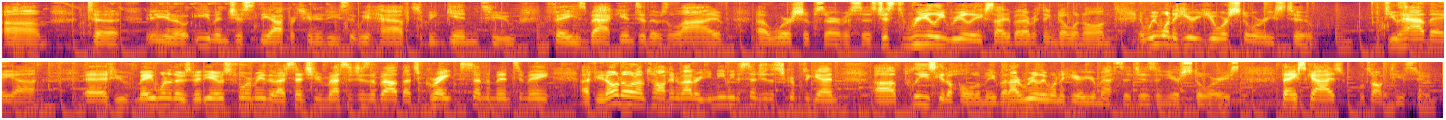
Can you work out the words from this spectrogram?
um, to you know even just the opportunities that we have to begin to phase back into those live uh, worship services. Just really, really excited about everything going on, and we want to hear your stories too. If you have a, uh, uh, if you've made one of those videos for me that I sent you messages about, that's great. Send them in to me. Uh, if you don't know what I'm talking about or you need me to send you the script again, uh, please get a hold of me. But I really want to hear your messages and your stories. Thanks, guys. We'll talk to you soon.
